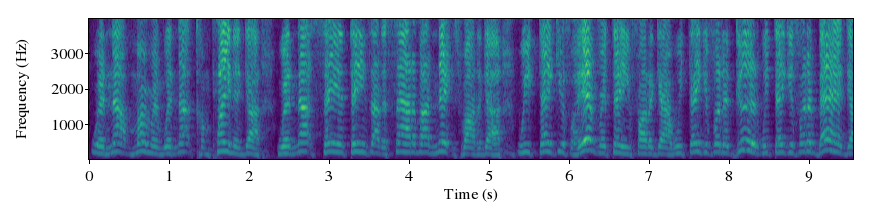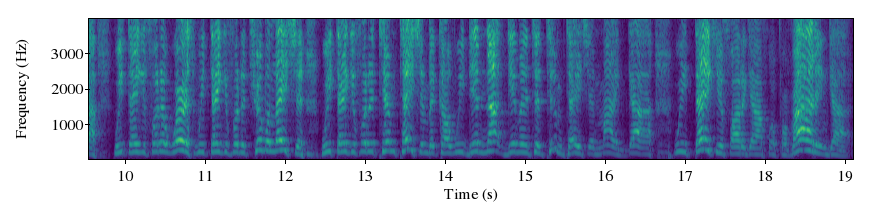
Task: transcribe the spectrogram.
We're not murmuring, we're not complaining, God. We're not saying saying things out the side of our necks, Father God. We thank you for everything, Father God. We thank you for the good. We thank you for the bad, God. We thank you for the worst. We thank you for the tribulation. We thank you for the temptation because we did not give in to temptation, my God. We thank you, Father God, for providing, God,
